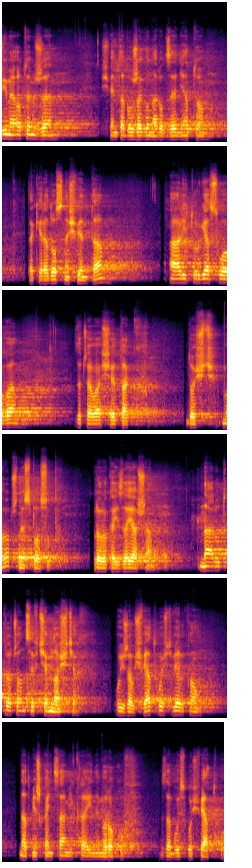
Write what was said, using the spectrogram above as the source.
mówimy o tym, że święta Bożego Narodzenia to takie radosne święta, a liturgia słowa zaczęła się tak dość mroczny sposób. Proroka Izajasza. Naród kroczący w ciemnościach ujrzał światłość wielką, nad mieszkańcami krainy mroków zabłysło światło.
